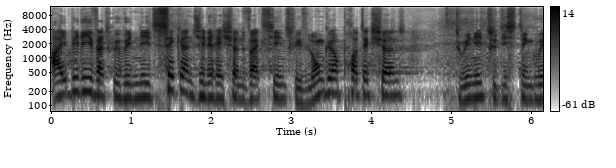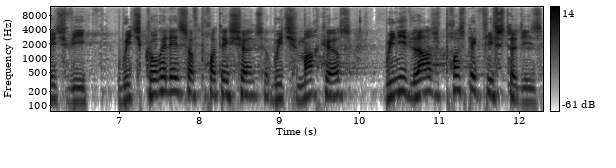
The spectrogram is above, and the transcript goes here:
I believe that we will need second generation vaccines with longer protections. Do we need to distinguish the, which correlates of protections, which markers? We need large prospective studies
